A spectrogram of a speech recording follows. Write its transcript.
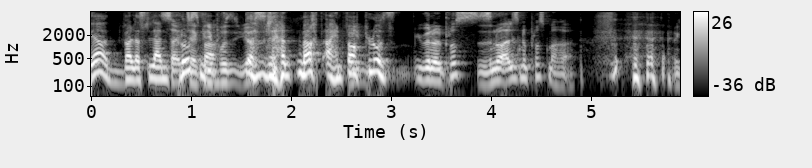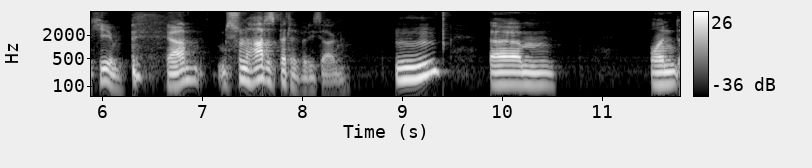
Ja, weil das Land Zeigt- Plus macht. Posi- Das Land macht einfach Plus. Über null Plus. Das sind nur alles nur Plusmacher. Okay. Ja, ist schon ein hartes Battle, würde ich sagen. Mhm. Ähm, und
